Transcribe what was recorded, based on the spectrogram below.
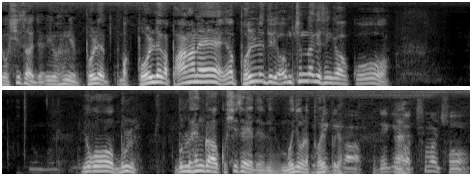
요거 씻어야죠. 이거 형님 벌레 막 벌레가 방 안에 야, 벌레들이 엄청나게 생겨갖고 요거 물 물로 헹궈갖고 씻어야 형님. 뭐니 몰라 버려버려. 부대기가 부대기가 네. 춤을 춰.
